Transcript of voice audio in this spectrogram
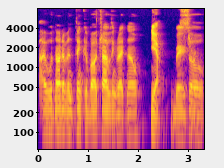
i would not even think about traveling right now yeah very so true.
